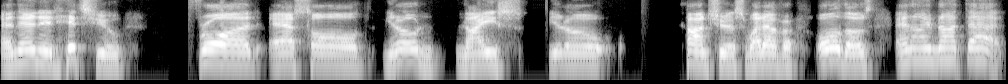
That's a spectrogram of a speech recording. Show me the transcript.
And then it hits you fraud, asshole, you know, nice, you know, conscious, whatever, all those. And I'm not that.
